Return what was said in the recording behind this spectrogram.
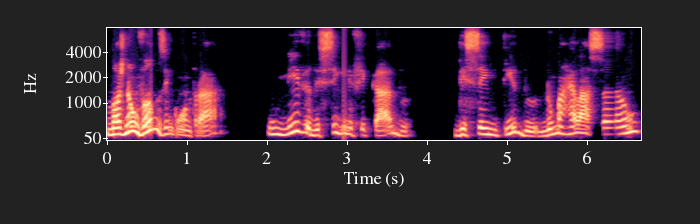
Nós não vamos encontrar um nível de significado, de sentido, numa relação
